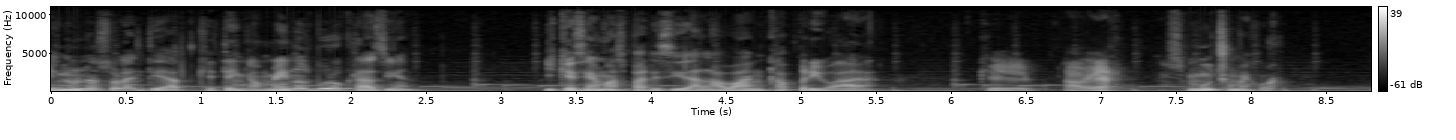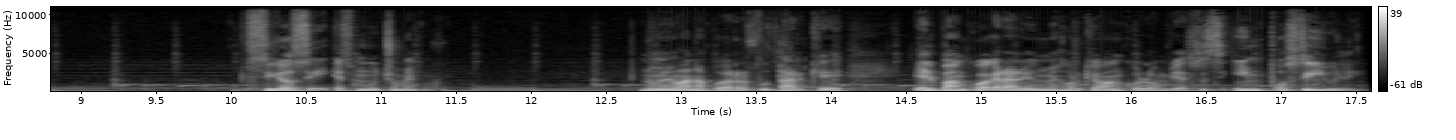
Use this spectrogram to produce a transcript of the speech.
En una sola entidad que tenga menos burocracia y que sea más parecida a la banca privada. Que, a ver, es mucho mejor. Sí o sí es mucho mejor. No me van a poder refutar que el Banco Agrario es mejor que Bancolombia. Eso es imposible.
